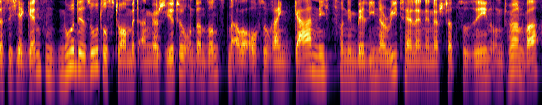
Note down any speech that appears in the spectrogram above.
dass sich ergänzend nur der Soto Store mit engagierte und ansonsten aber auch so rein gar nichts von den Berliner Retailern in der Stadt zu sehen und hören war,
